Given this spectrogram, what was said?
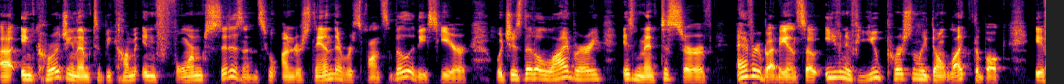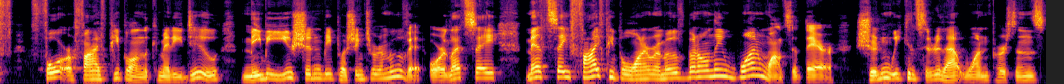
uh, encouraging them to become informed citizens who understand their responsibilities here, which is that a library is meant to serve everybody. And so, even if you personally don't like the book, if four or five people on the committee do, maybe you shouldn't be pushing to remove it. Or let's say, let's say five people want to remove, but only one wants it there. Shouldn't we consider that one person's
